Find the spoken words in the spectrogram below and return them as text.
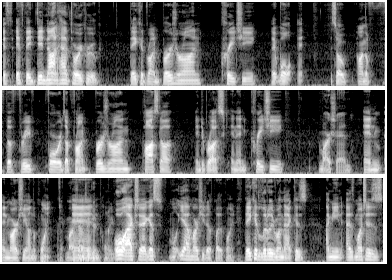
if if they did not have Torey Krug, they could run Bergeron, Krejci. They well, eh, so on the the three forwards up front, Bergeron, Pasta, and DeBrusk, and then Krejci Marchand. And and Marshy on the point. Yeah, Marchand's a good point. Oh, actually, I guess. Well, yeah, Marshy does play the point. They could literally run that because I mean, as much as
